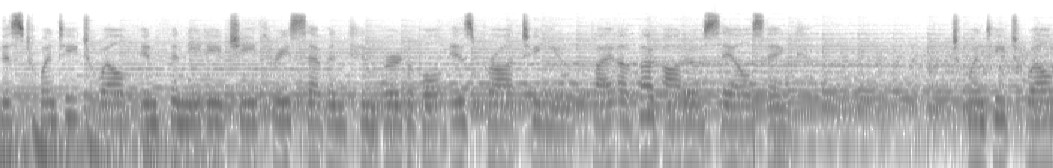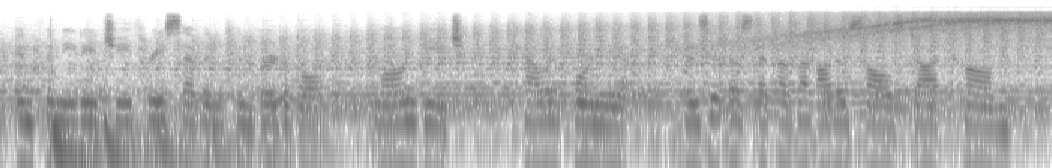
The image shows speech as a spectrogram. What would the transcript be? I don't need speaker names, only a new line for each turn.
This 2012 Infiniti G37 convertible is brought to you by AVA Auto Sales Inc. 2012 Infiniti G37 convertible, Long Beach, California. Visit us at AVAAutosales.com.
